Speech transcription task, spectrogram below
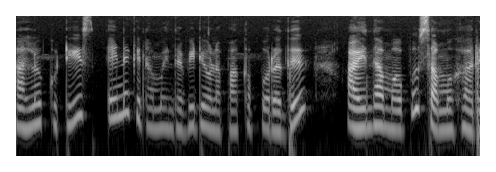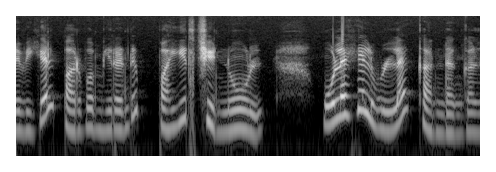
ஹலோ குட்டீஸ் இன்றைக்கி நம்ம இந்த வீடியோவில் பார்க்க போகிறது ஐந்தாம் வகுப்பு சமூக அறிவியல் பருவம் இரண்டு பயிற்சி நூல் உலகில் உள்ள கண்டங்கள்.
